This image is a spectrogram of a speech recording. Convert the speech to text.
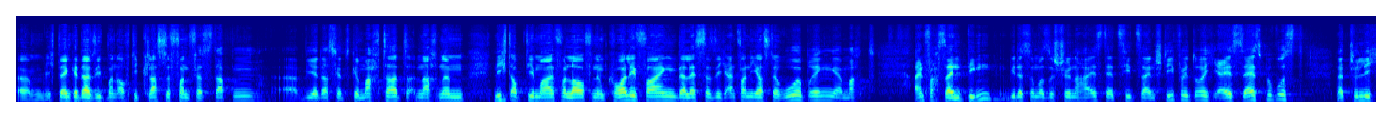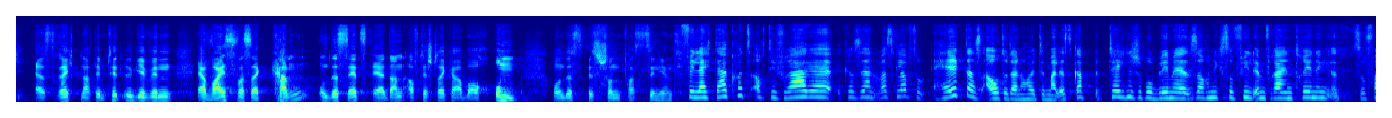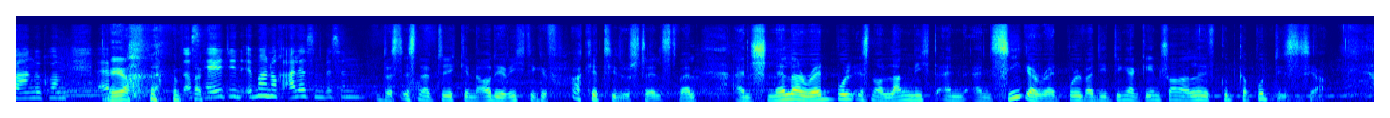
Ähm, ich denke, da sieht man auch die Klasse von Verstappen, äh, wie er das jetzt gemacht hat. Nach einem nicht optimal verlaufenden Qualifying, da lässt er sich einfach nicht aus der Ruhe bringen. Er macht einfach sein Ding, wie das immer so schön heißt. Er zieht seinen Stiefel durch. Er ist selbstbewusst, natürlich erst recht nach dem Titelgewinn. Er weiß, was er kann und das setzt er dann auf der Strecke aber auch um. Und das ist schon faszinierend. Vielleicht da kurz auch die Frage, Christian, was glaubst du, hält das Auto dann heute mal? Es gab technische Probleme, er ist auch nicht so viel im freien Training äh, zu fahren gekommen. Ähm, ja. Das hält ihn immer noch alles ein bisschen... Das ist natürlich genau die richtige Frage, die du stellst, weil ein schneller Red Bull ist noch lange nicht ein, ein Sieger Red Bull, weil die Dinger gehen schon relativ gut kaputt dieses Jahr.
